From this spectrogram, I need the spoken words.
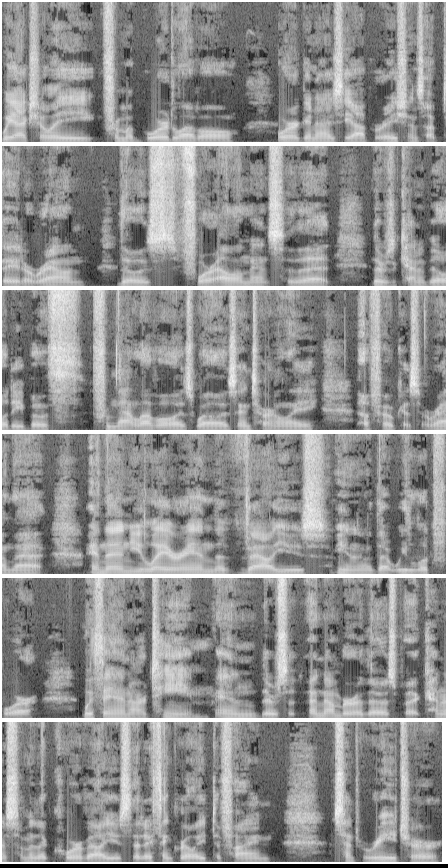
we actually, from a board level, organize the operations update around those four elements so that there's accountability both from that level as well as internally a focus around that. And then you layer in the values, you know, that we look for within our team. And there's a number of those, but kind of some of the core values that I think really define Central Reach are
